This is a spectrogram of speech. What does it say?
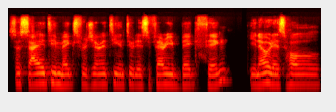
society makes virginity into this very big thing. You know, this whole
